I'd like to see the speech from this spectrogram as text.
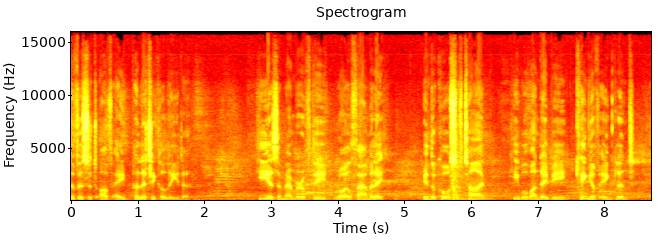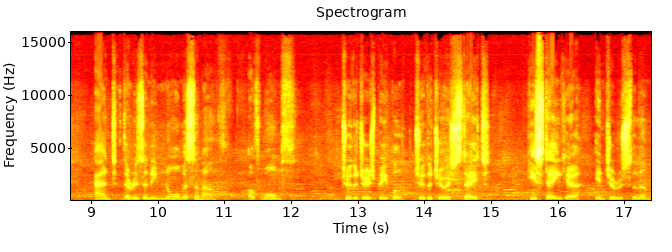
the visit of a political leader. He is a member of the royal family. In the course of time, he will one day be King of England, and there is an enormous amount of warmth to the Jewish people, to the Jewish state. He's staying here in Jerusalem.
